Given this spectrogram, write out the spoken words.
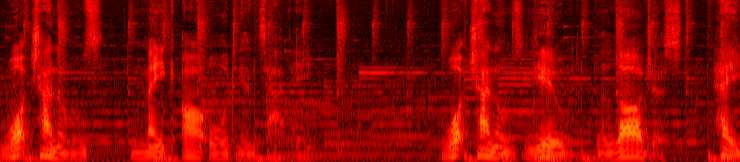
What channels make our audience happy? What channels yield the largest, hey,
